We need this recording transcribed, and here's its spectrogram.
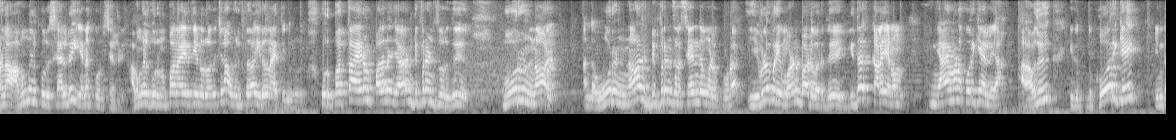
ஆனால் அவங்களுக்கு ஒரு சேலரி எனக்கு ஒரு சேலரி அவங்களுக்கு ஒரு முப்பதாயிரத்தி ஐநூறு வந்துச்சுன்னா அவங்களுக்கு இப்போ தான் இருபதாயிரத்தி ஐநூறு வருது. ஒரு பத்தாயிரம் பதினஞ்சாயிரம் டிஃப்ரென்ஸ் வருது. ஒரு நாள் அந்த ஒரு நாள் டிஃப்ரென்ஸில் சேர்ந்தவங்களுக்கு கூட இவ்வளோ பெரிய முரண்பாடு வருது. இதை கலையணும் நியாயமான கோரிக்கையா இல்லையா? அதாவது இது இந்த கோரிக்கை இந்த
